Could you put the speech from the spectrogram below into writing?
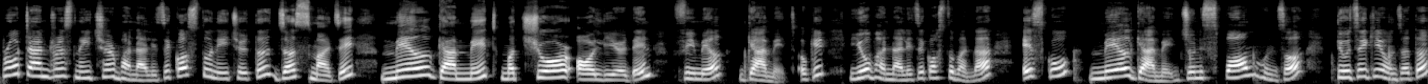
प्रोट्यान्ड्रस नेचर भन्नाले चाहिँ कस्तो नेचर त जसमा चाहिँ male gamete mature earlier than female gamete okay? यो भन्नाले चाहिँ कस्तो भन्दा यसको मेल ग्यामेट जुन स्पम हुन्छ त्यो चाहिँ के हुन्छ त?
